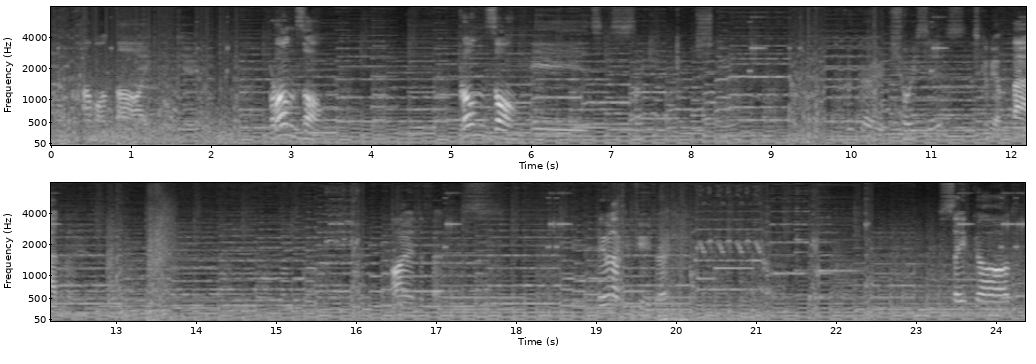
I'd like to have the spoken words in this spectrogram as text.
Oh, come on, die. Bronzong. Bronzong is psychic. Could go choices. This could be a bad move. Iron defense. Even not confused, right? Safeguard.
